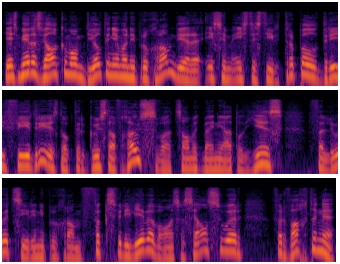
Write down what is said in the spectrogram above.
Jy is meer as welkom om deel te neem aan die program deur 'n SMS te stuur 3343. Dis Dr. Gustaf Gous wat saam met my in die ateljee is. Verloots hier in die program Fix vir die Lewe waar ons gesels oor verwagtinge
